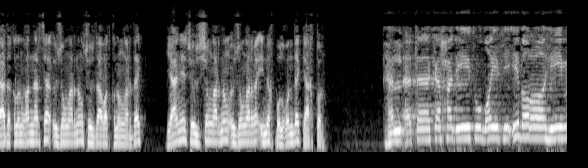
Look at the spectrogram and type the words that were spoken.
va'da qilingan narsa o'zinglarning so'zlayotganinglardek, ya'ni so'zishinglarning o'zinglarga aniq bo'lgandek haqdir. هل أتاك حديث ضيف إبراهيم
